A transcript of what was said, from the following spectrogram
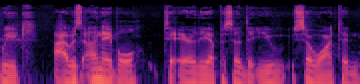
week, I was unable to air the episode that you so wanted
